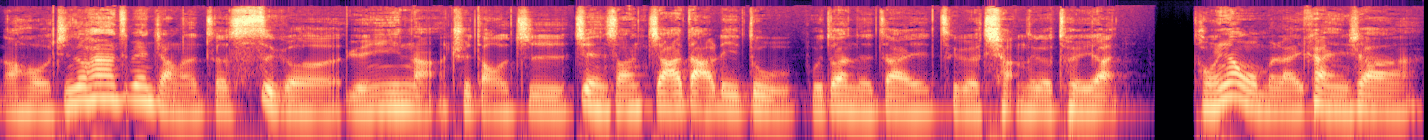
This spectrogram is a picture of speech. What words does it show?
然后，今天看这边讲了这四个原因啊，去导致建商加大力度，不断的在这个抢这个推案。同样，我们来看一下，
